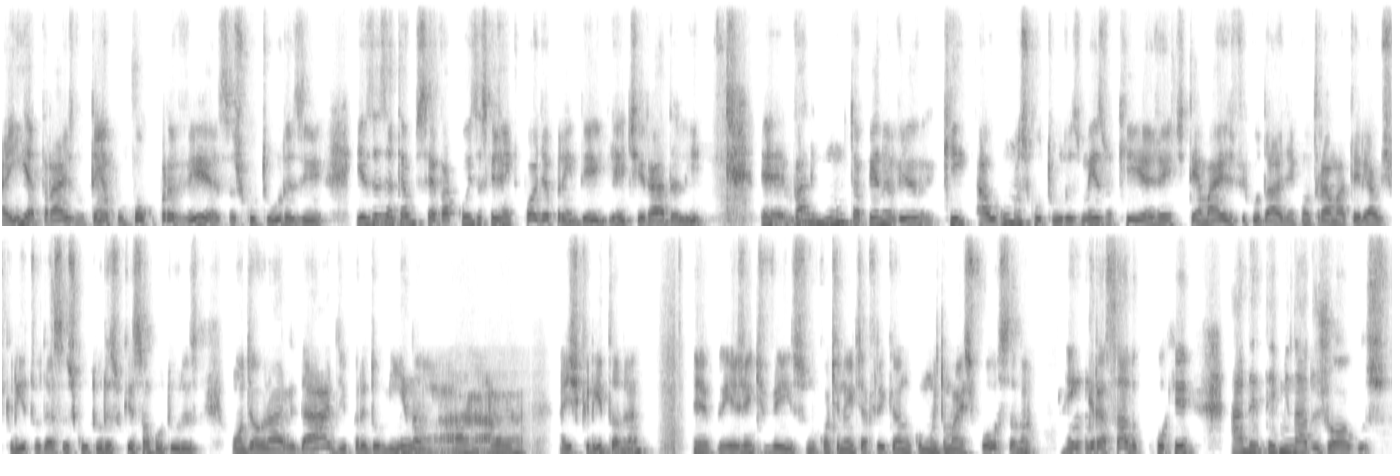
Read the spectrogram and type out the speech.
a ir atrás no tempo um pouco para ver essas culturas e, e às vezes até observar coisas que a gente pode aprender e retirar dali. É, vale muito a pena ver que algumas culturas, mesmo que a gente tenha mais dificuldade em encontrar material escrito dessas culturas, porque são culturas onde a oralidade predomina a, a, a escrita, né? É, e a gente vê isso no continente africano com muito mais força, né? É engraçado porque há determinados jogos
